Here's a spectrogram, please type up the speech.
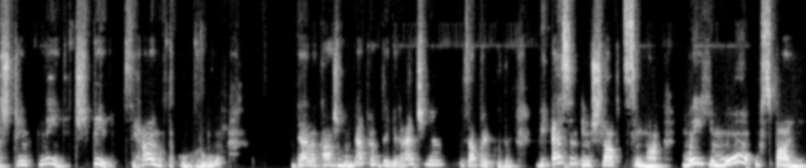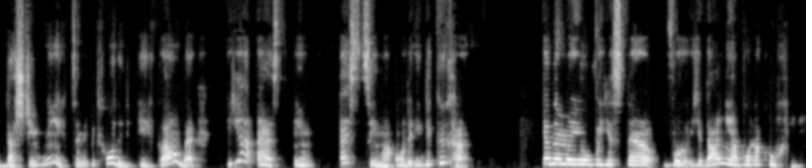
stimmt nicht. Spiel. Зіграємо в таку гру, де ми кажемо неправдиві речення за прикладом. Wir im Schlafzimmer. Ми їмо у спальні. Stimmt nicht. Це не підходить. Ich glaube, ihr esst im Esszimmer oder in der Küche. Я думаю, ви їсте в їдальні або на кухні.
